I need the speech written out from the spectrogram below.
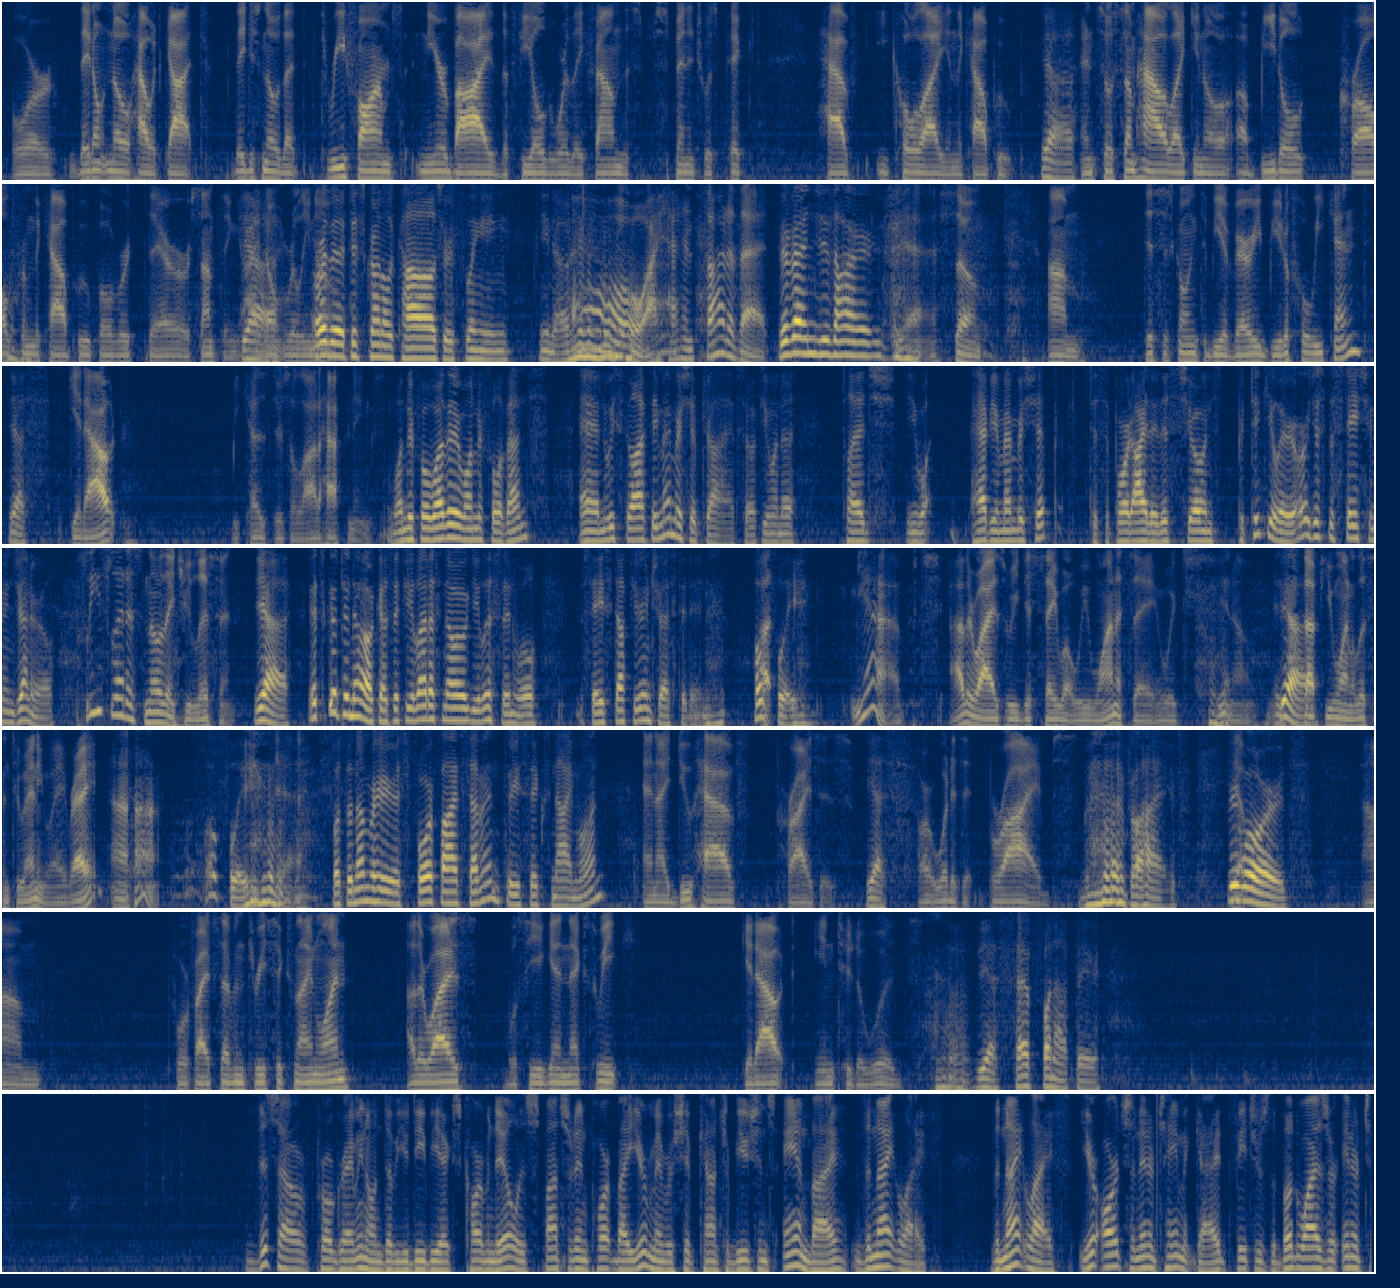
or they don't know how it got. They just know that three farms nearby the field where they found the spinach was picked have E. coli in the cow poop. yeah. And so somehow, like, you know, a beetle crawled from the cow poop over there or something. Yeah. I don't really know. Or the disgruntled cows were flinging, you know. oh, I hadn't thought of that. Revenge is ours. Yeah. So, um, this is going to be a very beautiful weekend. Yes. Get out because there's a lot of happenings. Wonderful weather, wonderful events, and we still have the membership drive. So if you want to pledge, you have your membership to support either this show in particular or just the station in general. Please let us know that you listen. Yeah, it's good to know because if you let us know you listen, we'll say stuff you're interested in. Hopefully. Yeah. Otherwise, we just say what we want to say, which you know is Yeah. stuff you want to listen to anyway, right? Uh huh. Hopefully. Yeah. but the number here is 457 3691. And I do have prizes, Yes. or what is it? Bribes. Bribes. Rewards. Um, four five seven three six nine one. Otherwise, we'll see you again next week. Get out into the woods. yes, have fun out there. This hour of programming on WDBX Carbondale is sponsored in part by your membership contributions and by The Nightlife. The Nightlife, your arts and entertainment guide, features the Budweiser Entertainment.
